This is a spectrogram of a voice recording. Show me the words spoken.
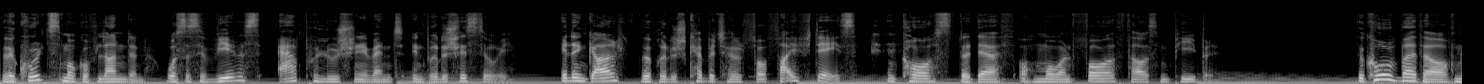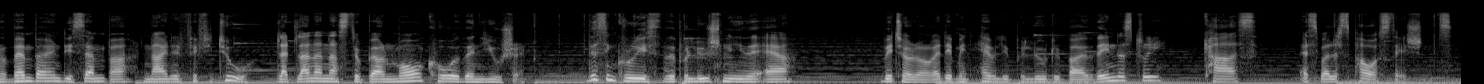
The Great Smog of London was the severest air pollution event in British history. It engulfed the British capital for five days and caused the death of more than 4,000 people. The cold weather of November and December 1952 led Londoners to burn more coal than usual. This increased the pollution in the air, which had already been heavily polluted by the industry, cars, as well as power stations.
